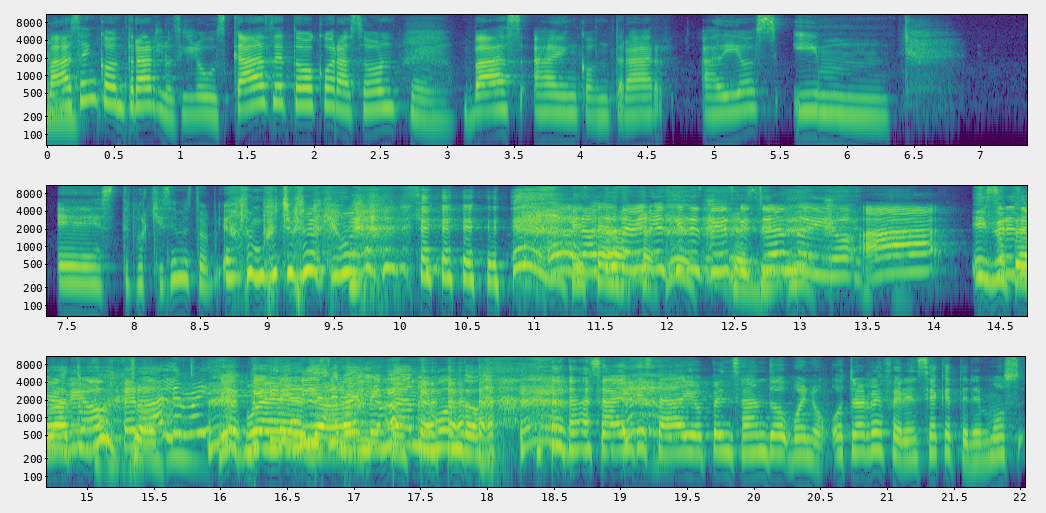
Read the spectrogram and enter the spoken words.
vas a encontrarlo, si lo buscas de todo corazón, vas a encontrar a Dios y... Este, ¿por qué se me está olvidando mucho lo que voy a decir? no, también es que te estoy escuchando y yo, ah, y se te va tu Pero dale, Bienvenida, bienvenida a mi mundo. Saben que estaba yo pensando, bueno, otra referencia que tenemos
